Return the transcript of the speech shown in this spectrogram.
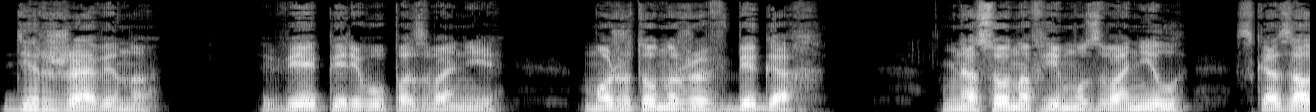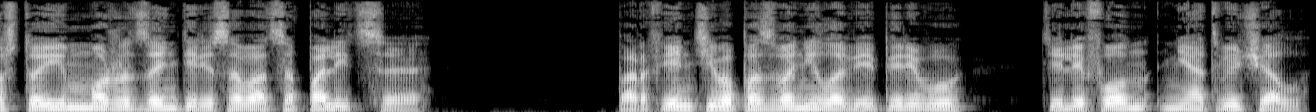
«Державину». «Вепереву позвони. Может, он уже в бегах». Насонов ему звонил, сказал, что им может заинтересоваться полиция. Парфентьева позвонила Вепереву, телефон не отвечал.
